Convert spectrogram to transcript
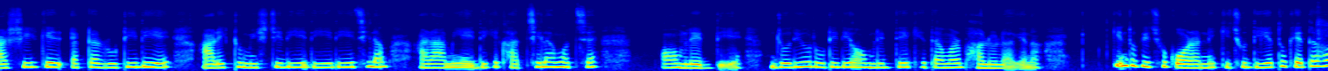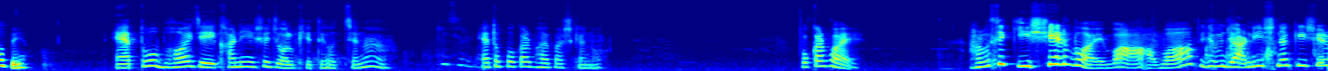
আরশিকে একটা রুটি দিয়ে আর একটু মিষ্টি দিয়ে দিয়ে দিয়েছিলাম, আর আমি এইদিকে খাচ্ছিলাম হচ্ছে অমলেট দিয়ে। যদিও রুটি দিয়ে অমলেট দিয়ে খেতে আমার ভালো লাগে না, কিন্তু কিছু করার নেই, কিছু দিয়ে তো খেতে হবে। এত ভয় যে এখানে এসে জল খেতে হচ্ছে না। এত পোকার ভয় পাস কেন? পোকার ভয়? আর বলছি কিসের ভয়? বাবা তুই যেমন জানিস না কিসের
